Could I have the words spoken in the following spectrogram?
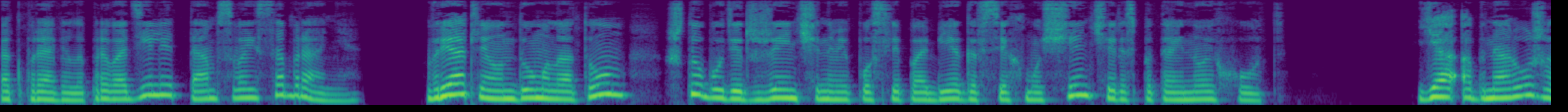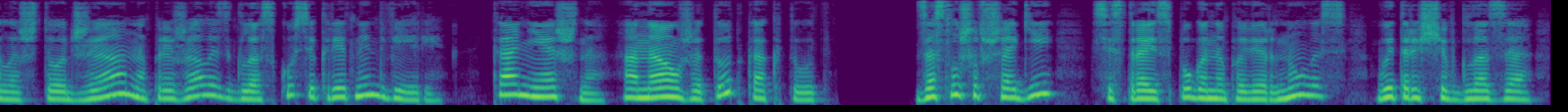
как правило, проводили там свои собрания. Вряд ли он думал о том, что будет с женщинами после побега всех мужчин через потайной ход. Я обнаружила, что Джианна прижалась к глазку секретной двери. Конечно, она уже тут как тут. Заслушав шаги, сестра испуганно повернулась, вытаращив глаза —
